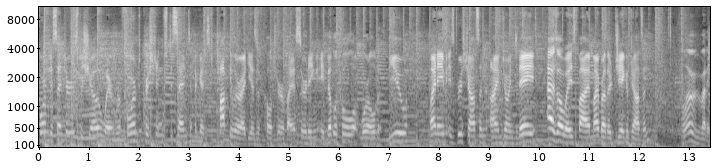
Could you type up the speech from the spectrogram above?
Reformed Dissenters, the show where Reformed Christians dissent against popular ideas of culture by asserting a biblical world view. My name is Bruce Johnson. I'm joined today, as always, by my brother Jacob Johnson. Hello, everybody.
